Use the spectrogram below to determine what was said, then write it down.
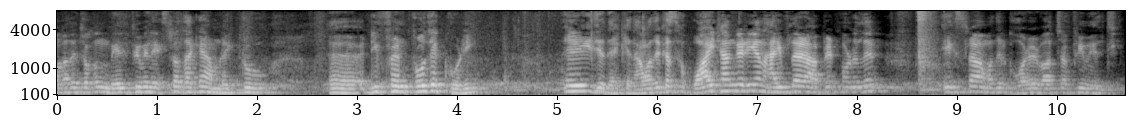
আমাদের যখন মেল ফিমেল এক্সট্রা থাকে, আমরা একটু ডিফারেন্ট প্রজেক্ট করি। এই যে দেখেন, আমাদের কাছে white Hungarian high flyer update মডেলের এক্সট্রা আমাদের ঘরের বাচ্চা ফিমেল ছিল।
